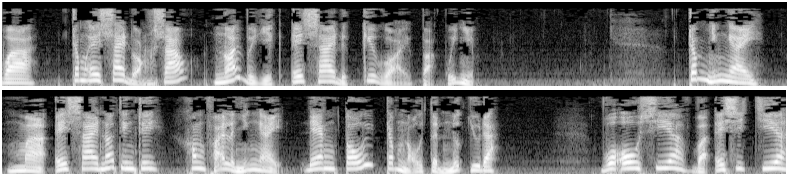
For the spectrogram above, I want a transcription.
Và trong Esai đoạn 6 nói về việc Esai được kêu gọi và quý nhiệm. Trong những ngày mà Esai nói tiên tri, không phải là những ngày đen tối trong nội tình nước Juda. Vua Osia và Esichia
